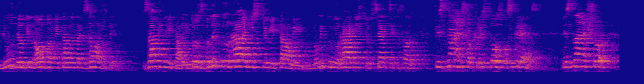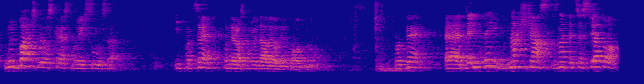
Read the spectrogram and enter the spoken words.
люди один одного вітали так завжди. Завжди вітали. І то з великою радістю вітали, великою радістю в серці казали, ти знаєш, що Христос Воскрес. Ти знаєш, що ми бачили Воскресного Ісуса. І про це вони розповідали один одному. Проте е, для людей в наш час, знаєте, це свято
